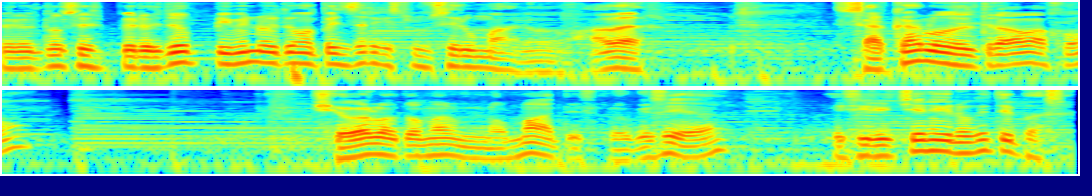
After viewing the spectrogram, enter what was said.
Pero entonces, pero yo primero lo tengo que pensar que es un ser humano. A ver, sacarlo del trabajo, llevarlo a tomar unos mates o lo que sea, y decirle, che negro, ¿qué te pasa?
